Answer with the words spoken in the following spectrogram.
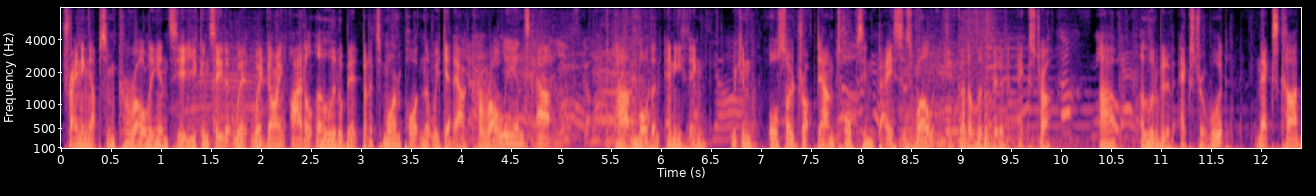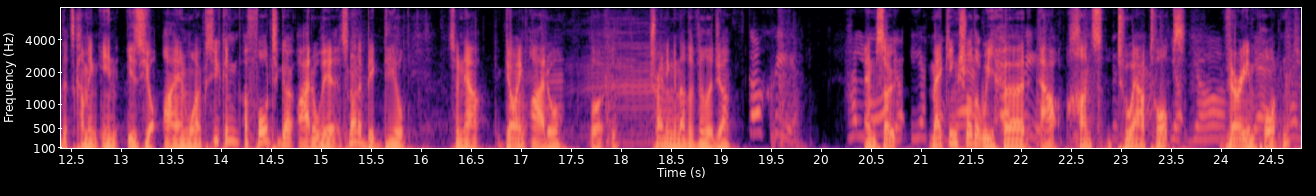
training up some Caroleans here. You can see that we're, we're going idle a little bit, but it's more important that we get our Caroleans out uh, more than anything. We can also drop down Torps in base as well if you've got a little bit of extra uh, a little bit of extra wood. Next card that's coming in is your Ironworks. You can afford to go idle here. It's not a big deal. So now going idle or training another villager. And so making sure that we herd our hunts to our Torps, very important.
